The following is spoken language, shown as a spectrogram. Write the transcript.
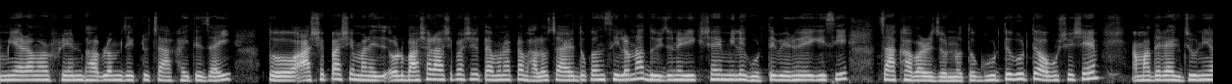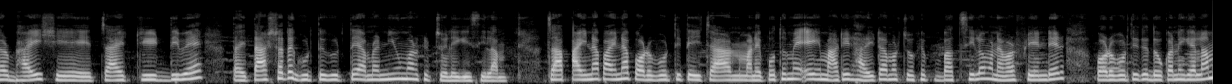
আমি আর আমার ফ্রেন্ড ভাবলাম যে একটু চা খাইতে যাই। তো আশেপাশে মানে ওর বাসার আশেপাশে তেমন একটা ভালো চায়ের দোকান ছিল না, দুইজনে রিক্সায় মিলে ঘুরতে বের হয়ে গেছি চা খাবারের জন্য। তো ঘুরতে ঘুরতে অবশেষে আমাদের এক জুনিয়র ভাই, সে চায়ের ট্রিট দিবে। তাই তার সাথে ঘুরতে ঘুরতে আমরা নিউ মার্কেট চলে গেছিলাম। চা পাই না পাই না পরবর্তীতে এই চা মানে প্রথমে এই মাটির হাঁড়িটা আমার চোখে বাজছিল মানে আমার ফ্রেন্ডের পরবর্তীতে দোকানে গেলাম।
